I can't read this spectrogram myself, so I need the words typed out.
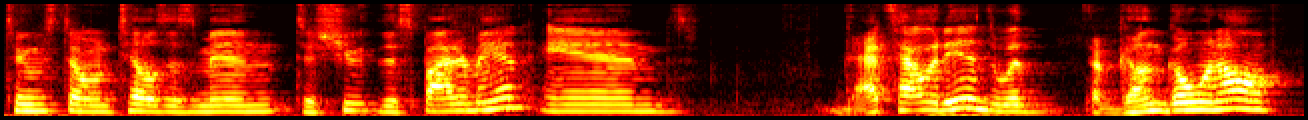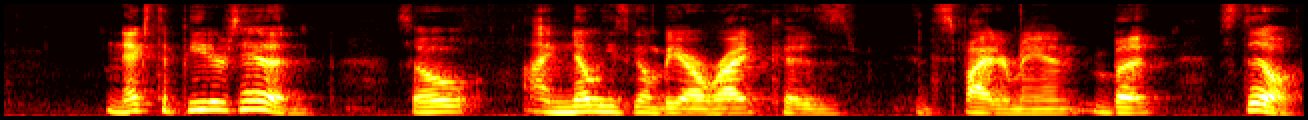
Tombstone tells his men to shoot the Spider Man, and that's how it ends with a gun going off next to Peter's head. So I know he's going to be all right because it's Spider Man, but still,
